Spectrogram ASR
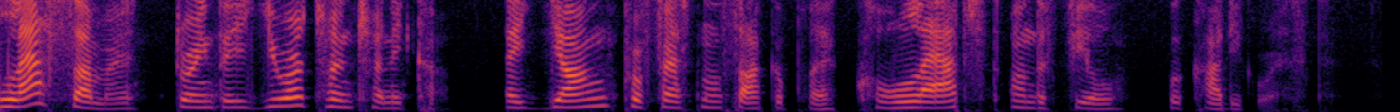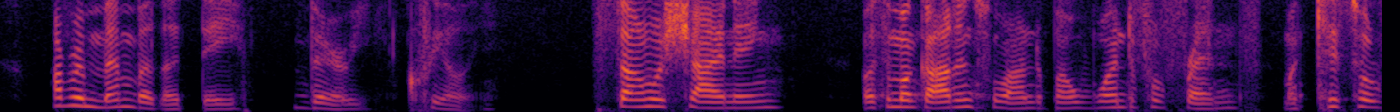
Last summer, during the Euro 2020 Cup, a young professional soccer player collapsed on the field with cardiac arrest. I remember that day very clearly. The sun was shining. I was in my garden surrounded by wonderful friends. My kids were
